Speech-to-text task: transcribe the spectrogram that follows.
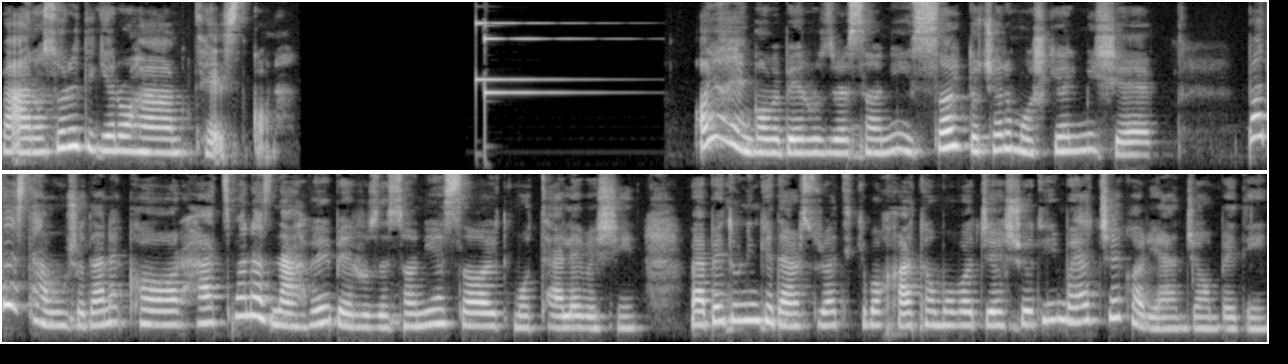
و عناصر دیگه رو هم تست کنن. آیا هنگام بروزرسانی سایت دچار مشکل میشه؟ بعد از تموم شدن کار حتما از نحوه بروزرسانی سایت مطلع بشین و بدونین که در صورتی که با خطا مواجه شدین باید چه کاری انجام بدین.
